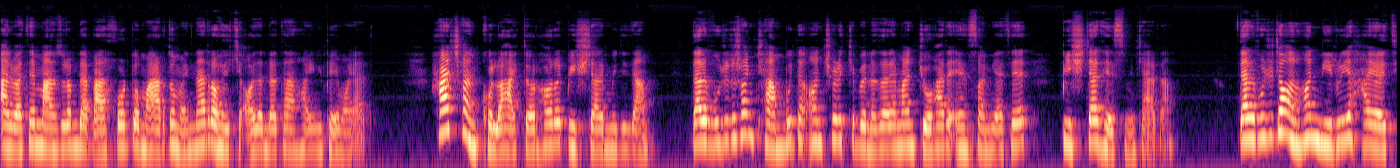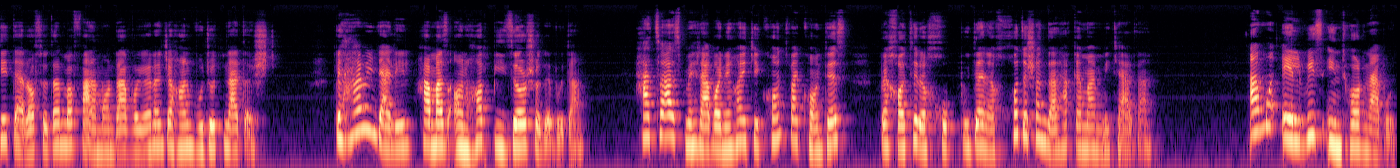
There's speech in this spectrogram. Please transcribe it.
البته منظورم در برخورد با مردمه نه راهی که آدم در تنهایی میپیماید. هرچند کلاهکدارها را بیشتر می‌دیدم. در وجودشان کمبود آنچه که به نظر من جوهر انسانیت بیشتر حس می‌کردم. در وجود آنها نیروی حیاتی در افتادن با فرمانروایان جهان وجود نداشت. به همین دلیل هم از آنها بیزار شده بودم. حتی از مهربانی هایی که کنت و کنتس به خاطر خوب بودن خودشان در حق من می‌کردند اما الویز اینطور نبود.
